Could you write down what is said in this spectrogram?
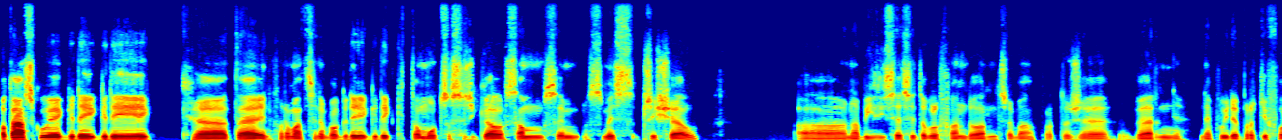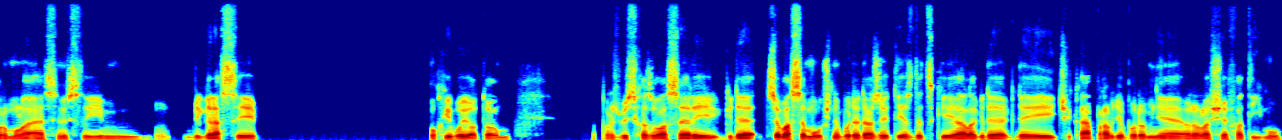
Otázku je, kdy, kdy k eh, té informaci nebo kdy, kdy k tomu, co se říkal Sam Smith přišel. Nabízí se, jestli to byl Fandorn třeba, protože Vern nepůjde proti Formule E, si myslím. Big Rasi pochybuji o tom, proč by schazoval sérii, kde třeba se mu už nebude dařit jezdecky, ale kde, kde jej čeká pravděpodobně role šéfa týmu.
